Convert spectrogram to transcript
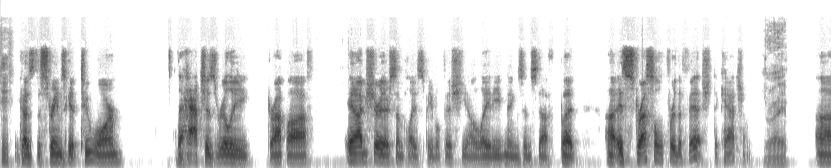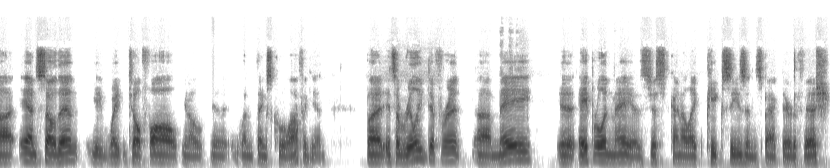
Hmm. because the streams get too warm. The hatches really drop off. And I'm sure there's some places people fish, you know, late evenings and stuff, but uh, it's stressful for the fish to catch them. Right. Uh, and so then you wait until fall, you know, uh, when things cool off again. But it's a really different uh, May, uh, April and May is just kind of like peak seasons back there to fish.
